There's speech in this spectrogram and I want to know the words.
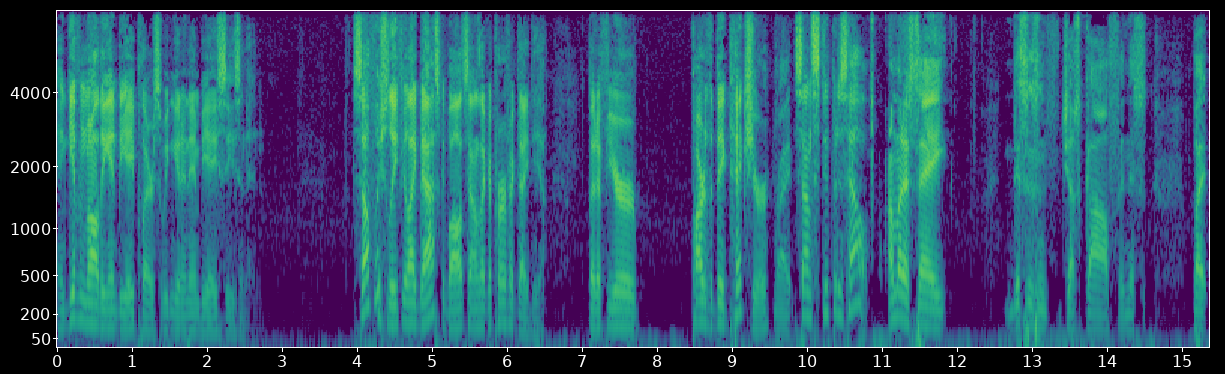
and give them all the NBA players so we can get an NBA season in. Selfishly, if you like basketball, it sounds like a perfect idea. But if you're part of the big picture, right. it sounds stupid as hell. I'm going to say this isn't just golf and this, but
